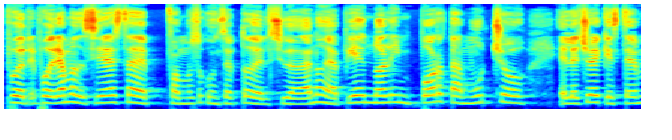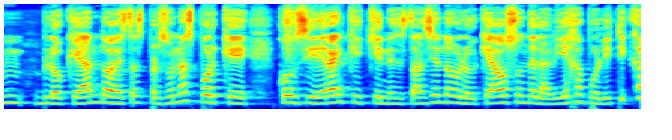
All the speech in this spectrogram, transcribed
podríamos decir este famoso concepto del ciudadano de a pie, no le importa mucho el hecho de que estén bloqueando a estas personas porque consideran que quienes están siendo bloqueados son de la vieja política,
